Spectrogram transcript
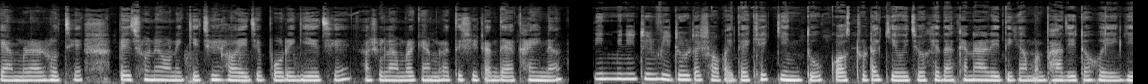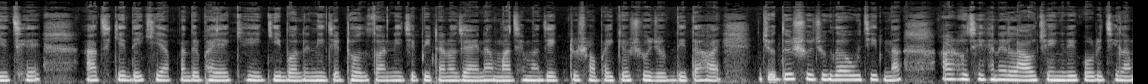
ক্যামেরার হচ্ছে পেছনে অনেক কিছুই হয় যে পড়ে গিয়েছে। আসলে আমরা ক্যামেরাতে সেটা দেখাই না। তিন মিনিটের ভিডিওটা সবাই দেখে, কিন্তু কষ্টটা কেউই চোখে দেখে না। আর এদিকে আমার ভাজিটা হয়ে গিয়েছে। আজকে দেখি আপনাদের ভাইয়া খেয়ে কি বলে, নিজের ঢোল তো আর নিজে পিটানো যায় না। মাঝে মাঝে একটু সবাইকেও সুযোগ দিতে হয়। যদিও সুযোগ দেওয়া উচিত না। আর হচ্ছে এখানে লাউ চিংড়ি করেছিলাম,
